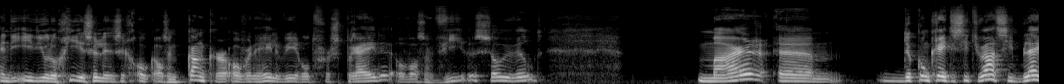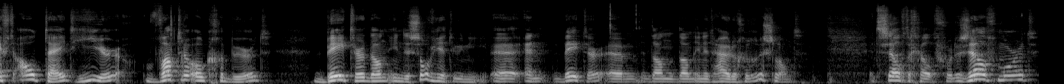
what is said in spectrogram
En die ideologieën zullen zich ook als een kanker over de hele wereld verspreiden, of als een virus, zo u wilt. Maar um, de concrete situatie blijft altijd hier, wat er ook gebeurt, beter dan in de Sovjet-Unie uh, en beter um, dan, dan in het huidige Rusland. Hetzelfde geldt voor de zelfmoord,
